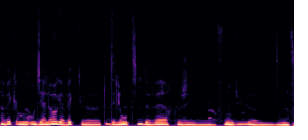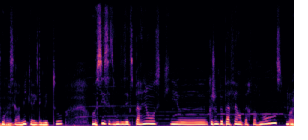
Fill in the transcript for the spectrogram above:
avec en, dialogue avec euh, toutes des lentilles de verre que j'ai euh, fondues euh, dans un four à mhm. céramique avec des métaux. Aussi, ce sont des expériences qui que je ne peux pas faire en performance. oui,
